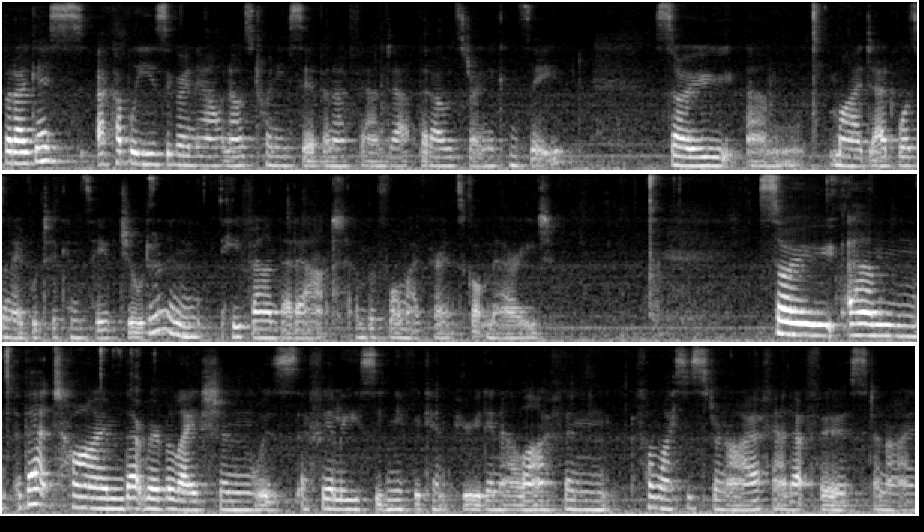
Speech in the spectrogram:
but I guess a couple of years ago now, when I was 27, I found out that I was donor conceived. So um, my dad wasn't able to conceive children, and he found that out um, before my parents got married. So um, that time, that revelation was a fairly significant period in our life, and for my sister and I, I found out first, and I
